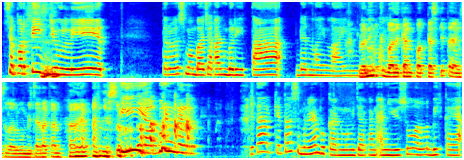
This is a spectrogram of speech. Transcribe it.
Seperti julid. Terus membacakan berita dan lain-lain. berarti kebalikan podcast kita yang selalu membicarakan hal yang unusual iya bener. Kita kita sebenarnya bukan membicarakan unusual, lebih kayak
